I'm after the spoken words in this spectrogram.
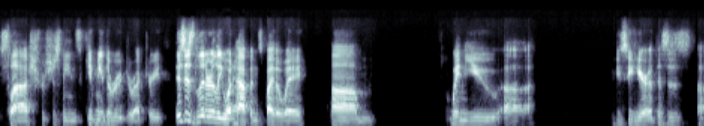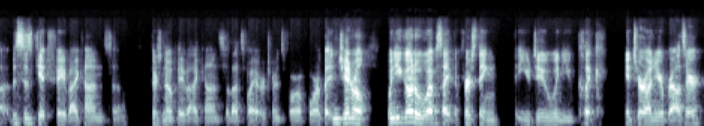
slash, which just means give me the root directory. This is literally what happens, by the way, um, when you uh, you see here, this is uh, this is get favicon. so there's no favicon, so that's why it returns 404. But in general, when you go to a website, the first thing that you do when you click enter on your browser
